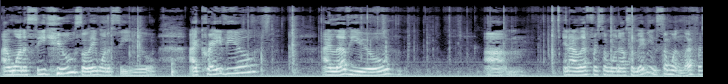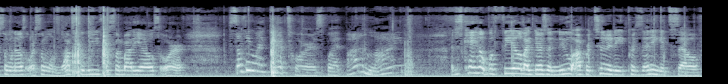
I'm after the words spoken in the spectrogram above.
I want to see you, so they want to see you. I crave you. I love you. Um, and I left for someone else. Or maybe someone left for someone else or someone wants to leave for somebody else or something like that, Taurus. But bottom line, I just can't help but feel like there's a new opportunity presenting itself.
